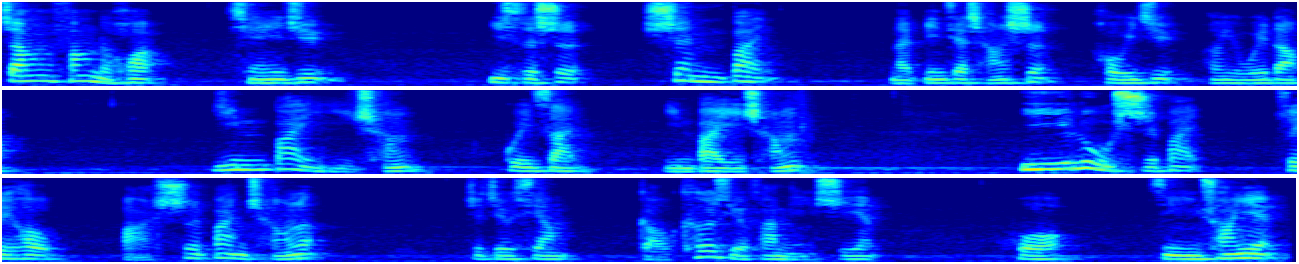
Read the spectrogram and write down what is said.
张方的话前一句意思是胜败乃兵家常事，后一句很有味道。因败已成，贵在因败已成，一路失败，最后把事办成了。这就像搞科学发明实验或经营创业，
